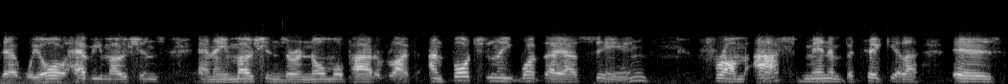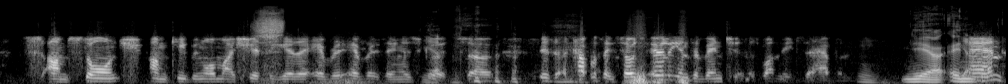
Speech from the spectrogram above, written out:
that we all have emotions and emotions are a normal part of life. Unfortunately, what they are seeing from us, men in particular, is I'm staunch. I'm keeping all my shit together. Every everything is good. So there's a couple of things. So it's early intervention is what needs to happen. Yeah, and And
